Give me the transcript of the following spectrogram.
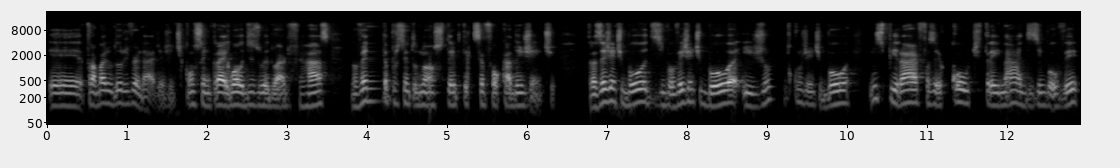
É, trabalho duro de verdade. A gente concentrar, igual diz o Eduardo Ferraz, 90% do nosso tempo tem que ser focado em gente. Trazer gente boa, desenvolver gente boa e, junto com gente boa, inspirar, fazer coach, treinar, desenvolver,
